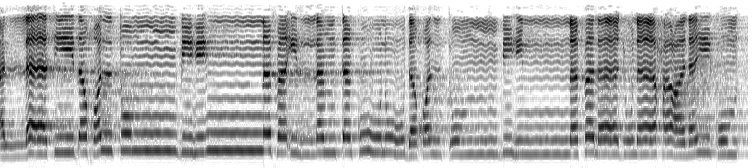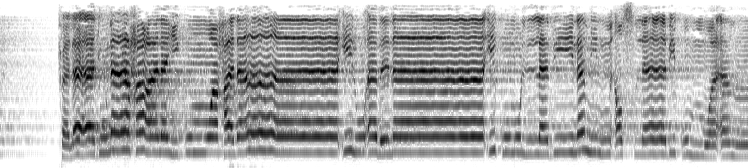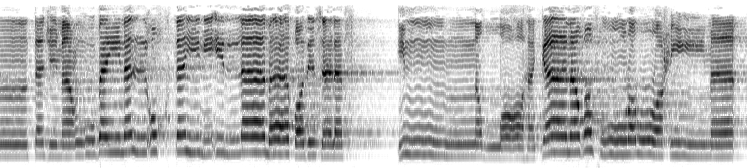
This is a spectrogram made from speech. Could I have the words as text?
اللَّاتِي دَخَلْتُم بِهِنَّ فَإِن لَّمْ تَكُونُوا دَخَلْتُم بِهِنَّ فَلَا جُنَاحَ عَلَيْكُمْ فَلَا جُنَاحَ عَلَيْكُمْ وَحَلَائِلُ أَبْنَائِكُمُ الَّذِينَ مِنْ أَصْلَابِكُمْ وَأَن تَجْمَعُوا بَيْنَ الْأُخْتَيْنِ إِلَّا مَا قَدْ سَلَفَ إِنَّ اللَّهَ كَانَ غَفُورًا رَّحِيمًا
